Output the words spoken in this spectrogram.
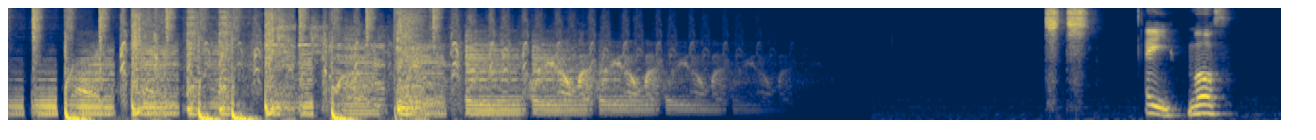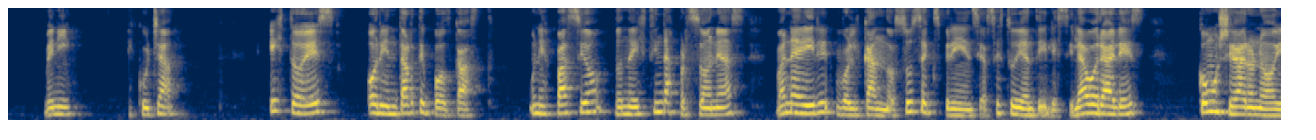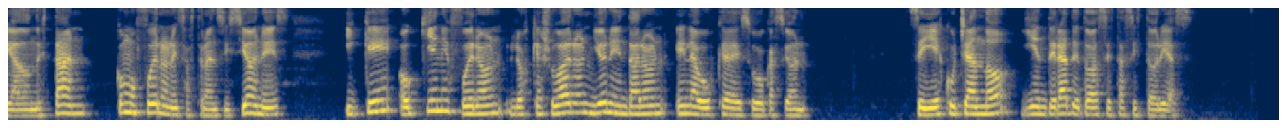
Hey, vos, vení, escucha. Esto es Orientarte Podcast, un espacio donde distintas personas van a ir volcando sus experiencias estudiantiles y laborales, cómo llegaron hoy a donde están, cómo fueron esas transiciones y qué o quiénes fueron los que ayudaron y orientaron en la búsqueda de su vocación. Seguí escuchando y entérate de todas estas historias.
